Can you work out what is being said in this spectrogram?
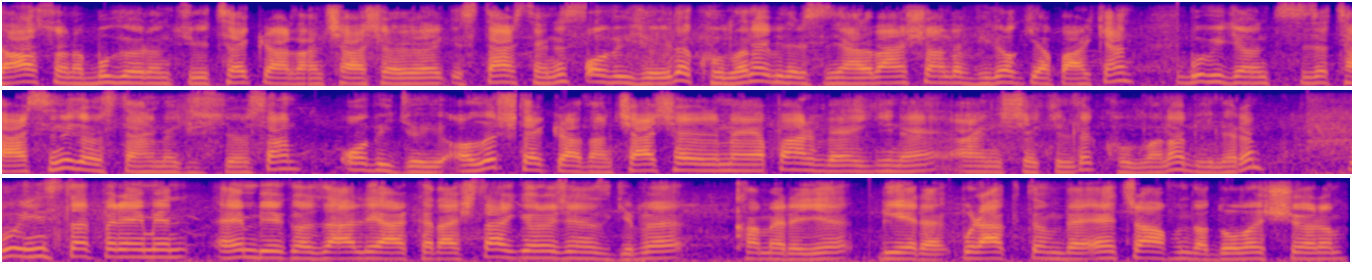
Daha sonra bu görüntüyü tekrardan çerçevelemek isterseniz o videoyu da kullanabilirsiniz. Yani ben şu anda vlog yaparken bu videonun size tersini göstermek istiyorsam o videoyu alır, tekrardan çerçeveleme yapar ve yine aynı şekilde kullanabilirim. Bu Instaframe'in en büyük özelliği arkadaşlar göreceğiniz gibi kamerayı bir yere bıraktım ve etrafında dolaşıyorum.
